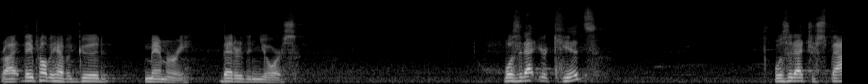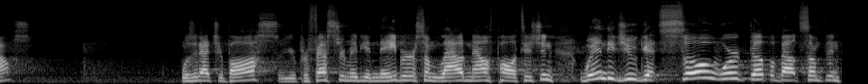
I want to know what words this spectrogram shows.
Right? They probably have a good memory, better than yours. Was it at your kids? Was it at your spouse? Was it at your boss or your professor, maybe a neighbor, some loudmouth politician? When did you get so worked up about something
